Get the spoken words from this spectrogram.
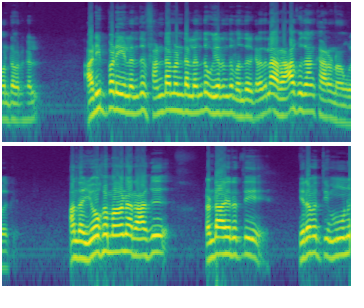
போன்றவர்கள் அடிப்படையிலேருந்து ஃபண்டமெண்டல்லேருந்து உயர்ந்து வந்திருக்கிறதுல ராகு தான் காரணம் அவங்களுக்கு. அந்த யோகமான ராகு ரெண்டாயிரத்தி இருபத்தி மூணு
